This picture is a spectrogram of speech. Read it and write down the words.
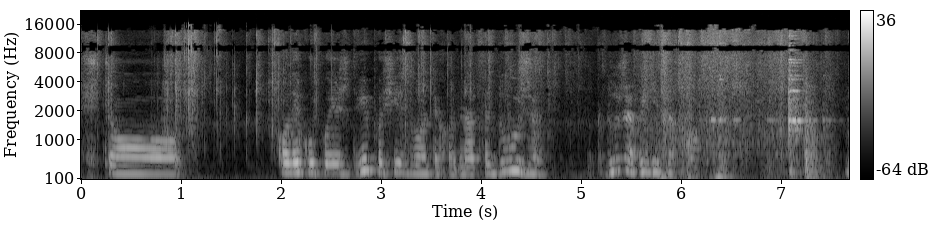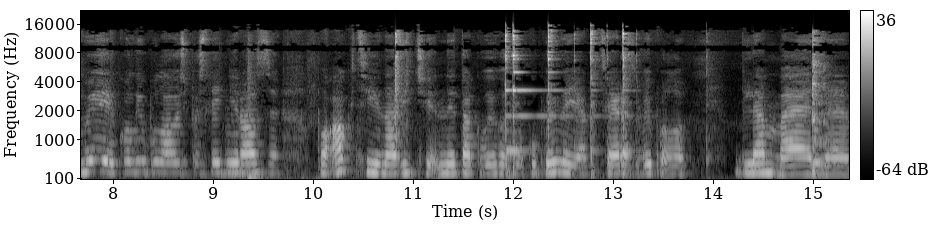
що коли купуєш дві по 6 злотих одна. Це дуже, дуже вигідна акція. Ми, коли була ось останній раз по акції, навіть не так вигодно купили, як цей раз випало для мене.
